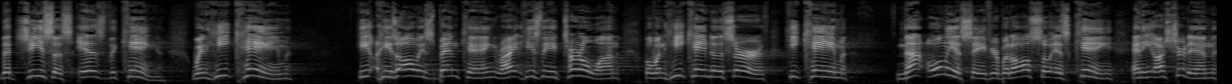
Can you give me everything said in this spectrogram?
that Jesus is the king. When he came, he, he's always been king, right? He's the eternal one. But when he came to this earth, he came not only as Savior, but also as King, and he ushered in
